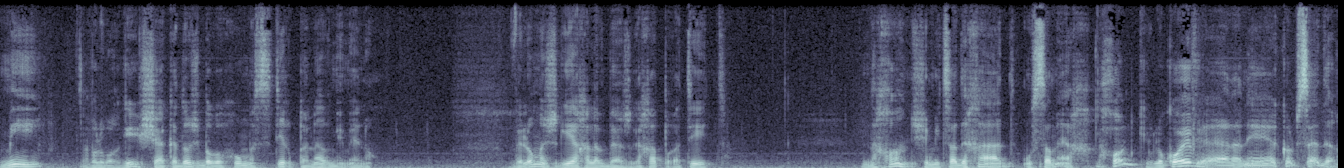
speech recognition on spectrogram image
מי אבל הוא מרגיש. שהקדוש ברוך הוא מסתיר פניו ממנו, ולא משגיח עליו בהשגחה פרטית, נכון שמצד אחד הוא שמח. נכון, כי הוא לא כואב. כן, אני, הכל בסדר.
